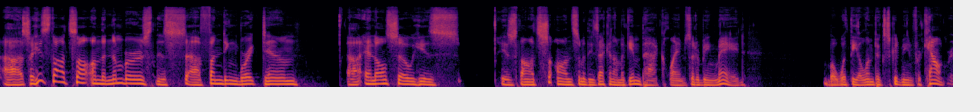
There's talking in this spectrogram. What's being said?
Uh, so his thoughts on the numbers, this uh, funding breakdown, uh, and also his his thoughts on some of these economic impact claims that are being made, but what the Olympics could mean for Calgary.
